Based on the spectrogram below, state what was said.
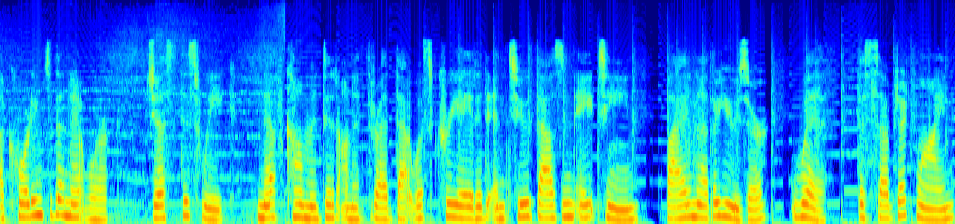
According to the network, just this week, Neff commented on a thread that was created in 2018, by another user, with the subject line,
